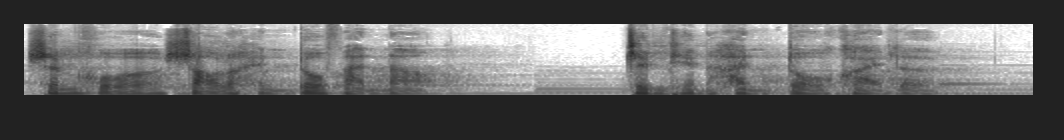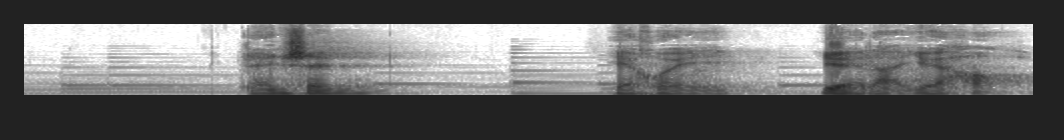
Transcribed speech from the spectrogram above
生活少了很多烦恼，增添了很多快乐，人生也会越来越好。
